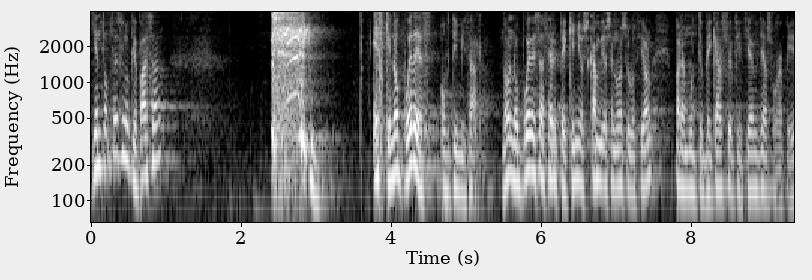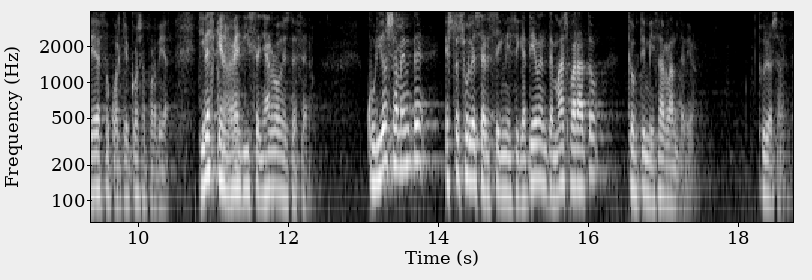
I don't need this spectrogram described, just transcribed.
Y entonces lo que pasa es que no puedes optimizarlo. ¿no? no puedes hacer pequeños cambios en una solución para multiplicar su eficiencia, su rapidez o cualquier cosa por 10. Tienes que rediseñarlo desde cero. Curiosamente, esto suele ser significativamente más barato que optimizar lo anterior. Curiosamente.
